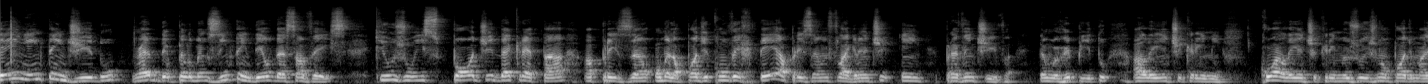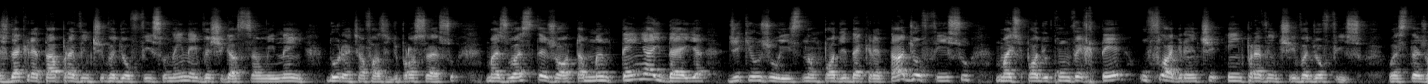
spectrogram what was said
tem entendido, né, de, pelo menos entendeu dessa vez, que o juiz pode decretar a prisão, ou melhor, pode converter a prisão em flagrante em preventiva. Então, eu repito, a lei anticrime com a lei anticrime, o juiz não pode mais decretar preventiva de ofício nem na investigação e nem durante a fase de processo, mas o STJ mantém a ideia de que o juiz não pode decretar de ofício, mas pode converter o flagrante em preventiva de ofício. O STJ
